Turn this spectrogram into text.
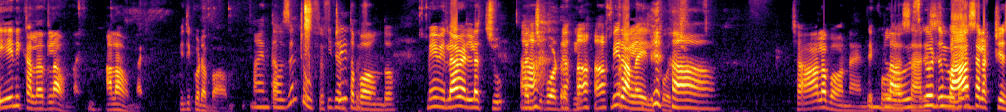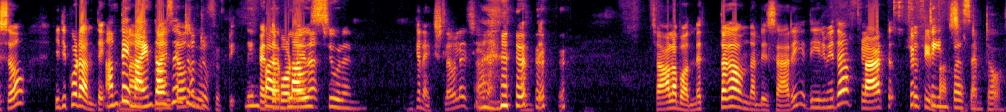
లేని కలర్లా ఉన్నాయి. అలా ఉన్నాయి. ఇది కూడా బాగుంది. నైన్ థౌజండ్ టూ ఇది ఫిఫ్టీ ఎంత బాగుందో. మేము ఇలా వెళ్ళొచ్చు మంచి మీరు అలా వెళ్ళిపోవచ్చు. చాలా బాగున్నాయండి బాగా సెలెక్ట్ చేసావు. ఇది కూడా అంతే. అంతే, 9,250. Two fifty. పెద్ద చూడండి. ఇంకా నెక్స్ట్ లెవెల్ చాలా బాగుంది. మెత్తగా ఉందండి సారీ దీని మీద flat fifteen fifteen percent off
